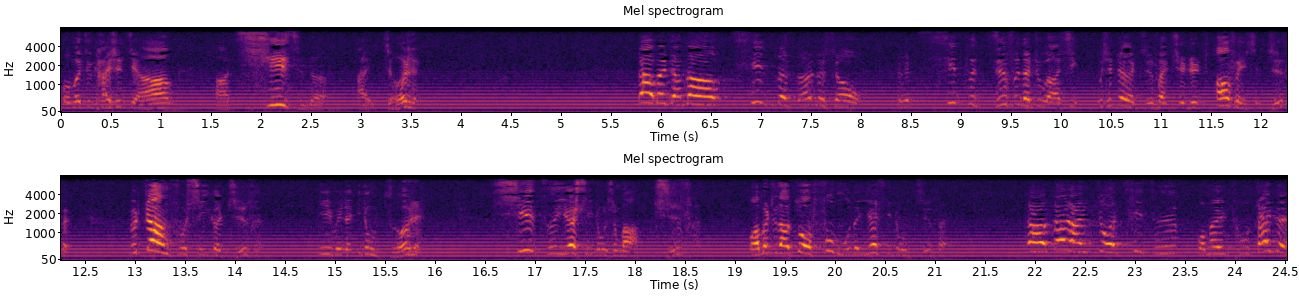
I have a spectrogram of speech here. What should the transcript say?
我们就开始讲啊妻子的爱责任。当我们讲到妻子的责任的时候，这个妻子职分的重要性，不是这个职分，是指 office 职分。说丈夫是一个职分，意味着一种责任；妻子也是一种什么职分？我们知道做父母的也是一种职分。那当然，做妻子，我们从三个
